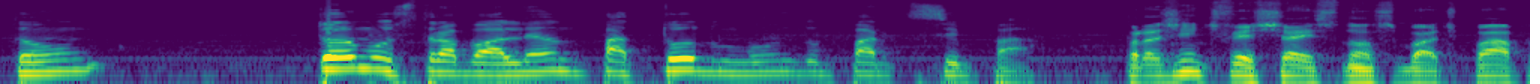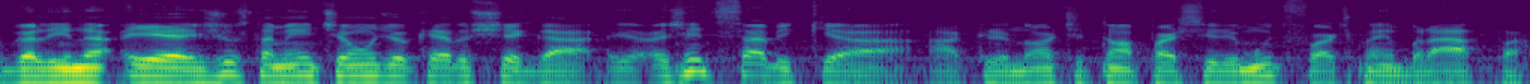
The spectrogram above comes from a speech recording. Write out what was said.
Então, estamos trabalhando para todo mundo participar. Para a gente fechar esse nosso bate-papo, Galina, é justamente onde eu quero chegar. A gente sabe que a, a Crinorte tem uma parceria muito forte com a Embrapa,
